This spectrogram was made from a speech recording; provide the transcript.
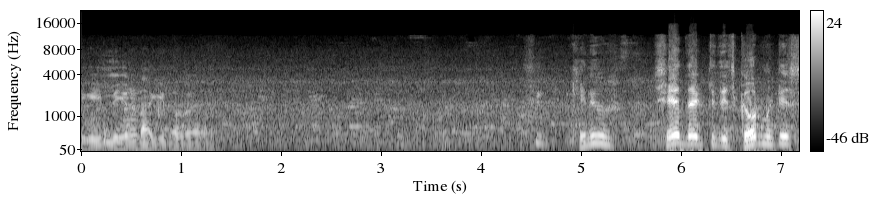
ಈಗ ಇಲ್ಲಿ ಎರಡಾಗಿದ್ದಾವೆ. Can you say that this government is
